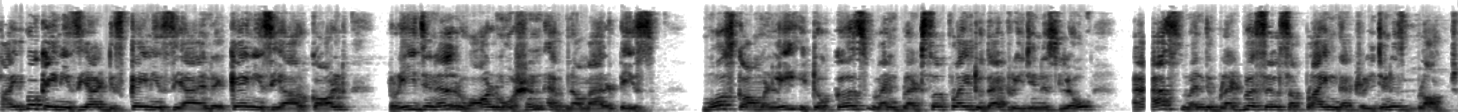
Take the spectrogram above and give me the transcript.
Hypokinesia, dyskinesia and akinesia are called regional wall motion abnormalities. Most commonly, it occurs when blood supply to that region is low as when the blood vessel supplying that region is blocked.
